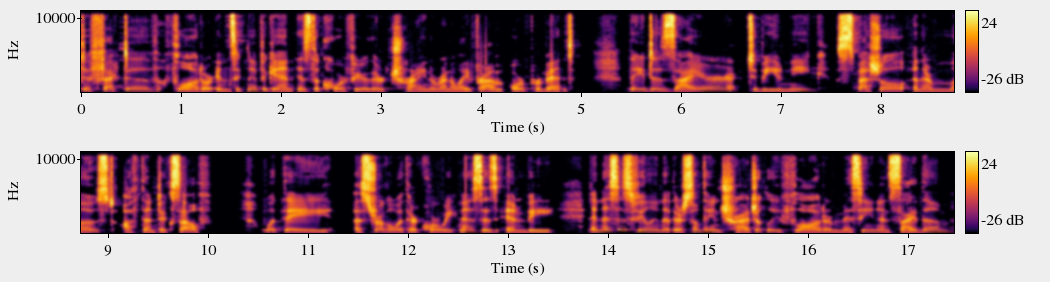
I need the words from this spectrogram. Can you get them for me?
defective, flawed, or insignificant is the core fear they're trying to run away from or prevent. They desire to be unique, special, and their most authentic self. What they a struggle with their core weakness is envy. And this is feeling that there's something tragically flawed or missing inside them,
